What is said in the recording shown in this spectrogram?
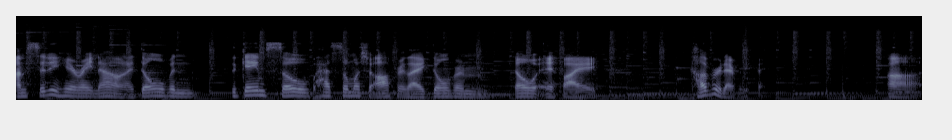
I'm sitting here right now, and I don't even the game so has so much to offer that I don't even know if I covered everything. Uh,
